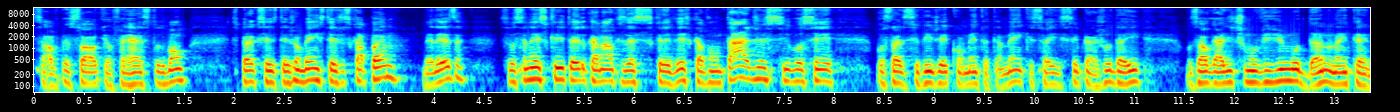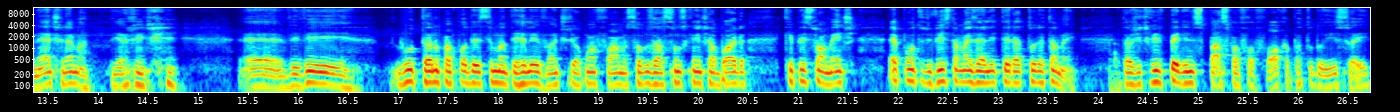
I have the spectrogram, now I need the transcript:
Salve pessoal, aqui é o Ferrez, tudo bom? Espero que vocês estejam bem, estejam escapando, beleza? Se você não é inscrito aí do canal, quiser se inscrever, fica à vontade. Se você gostar desse vídeo aí, comenta também, que isso aí sempre ajuda aí. Os algoritmos vivem mudando na internet, né, mano? E a gente é, vive lutando para poder se manter relevante de alguma forma sobre os assuntos que a gente aborda, que principalmente é ponto de vista, mas é literatura também. Então a gente vive perdendo espaço para fofoca, para tudo isso aí.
